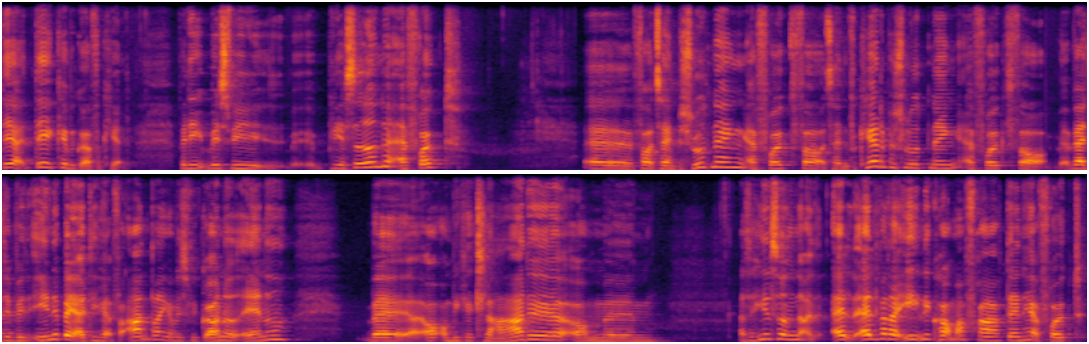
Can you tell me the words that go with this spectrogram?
Det, er, det kan vi gøre forkert. Fordi hvis vi øh, bliver siddende af frygt øh, for at tage en beslutning, af frygt for at tage den forkerte beslutning, af frygt for, hvad det vil indebære, de her forandringer, hvis vi gør noget andet, hvad, om vi kan klare det, om... Øh, altså hele tiden, alt, alt hvad der egentlig kommer fra den her frygt,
